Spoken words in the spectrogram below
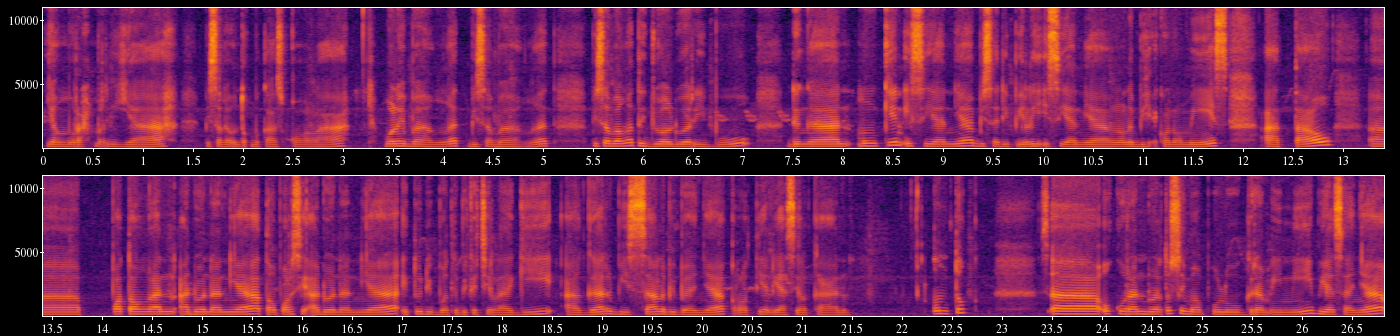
yang murah meriah misalnya untuk bekal sekolah boleh banget bisa banget bisa banget dijual 2000 dengan mungkin isiannya bisa dipilih isian yang lebih ekonomis atau uh, potongan adonannya atau porsi adonannya itu dibuat lebih kecil lagi agar bisa lebih banyak roti yang dihasilkan. Untuk uh, ukuran 250 gram ini biasanya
